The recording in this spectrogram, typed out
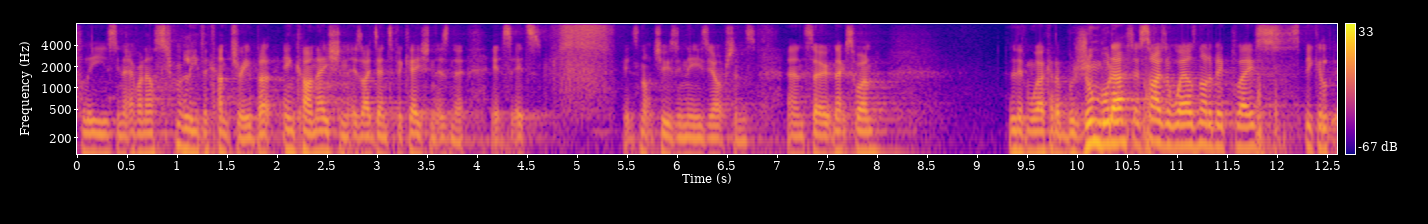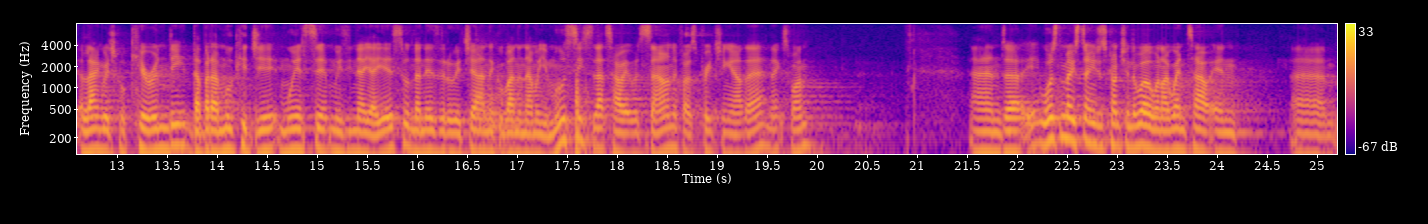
please, you know, everyone else leave the country. But incarnation is identification, isn't it? It's, it's, it's not choosing the easy options. And so, next one. Live and work out of Bujumbura. So, size of Wales, not a big place. Speak a language called Kirundi. So, that's how it would sound if I was preaching out there. Next one. And uh, it was the most dangerous country in the world when I went out in um,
